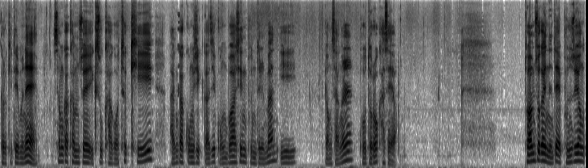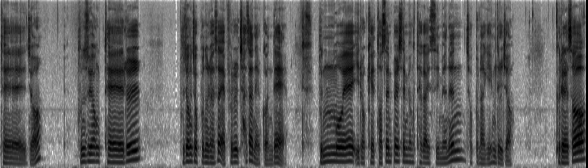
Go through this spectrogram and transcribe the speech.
그렇기 때문에 삼각함수에 익숙하고 특히 반각공식까지 공부하신 분들만 이 영상을 보도록 하세요. 도함수가 있는데 분수 형태죠. 분수 형태를 부정적 분을 해서 f를 찾아낼 건데 분모에 이렇게 덧셈 뺄셈 형태가 있으면은 적분하기 힘들죠. 그래서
